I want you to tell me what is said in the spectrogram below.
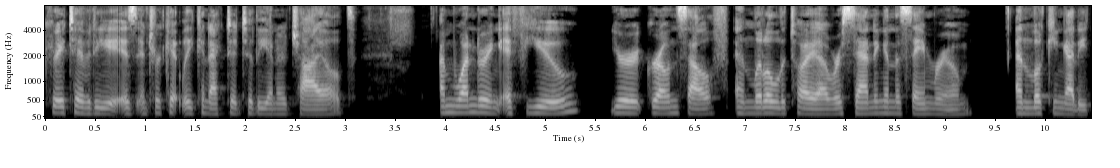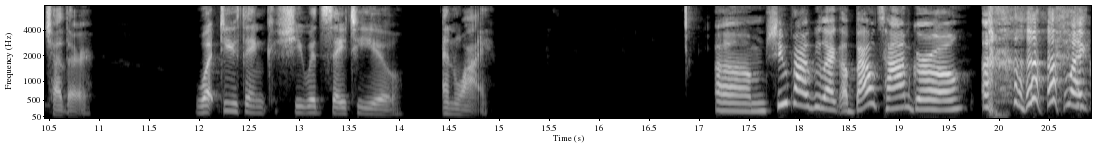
creativity is intricately connected to the inner child. I'm wondering if you your grown self and little Latoya were standing in the same room and looking at each other, what do you think she would say to you and why? Um, she would probably be like, "About time, girl. like,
